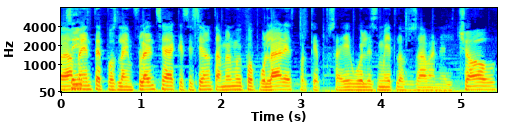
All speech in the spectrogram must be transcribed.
Obviamente, pues la influencia que se hicieron también muy populares, porque pues ahí Will Smith los usaba en el show,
